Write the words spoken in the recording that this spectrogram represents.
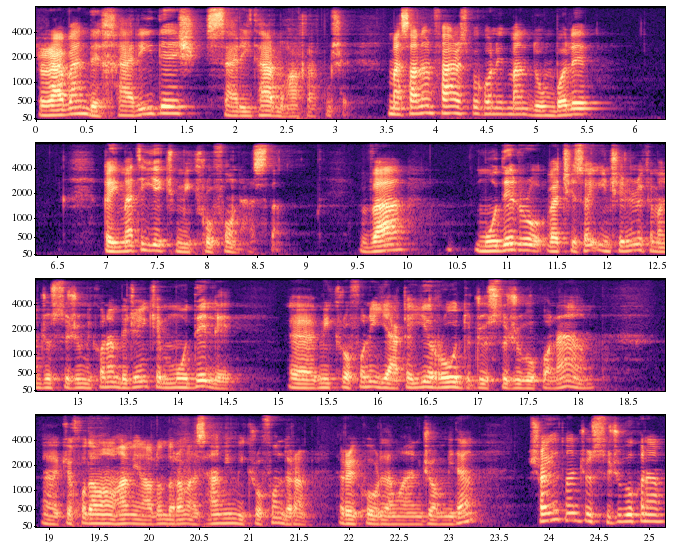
روند خریدش سریعتر محقق میشه. مثلا فرض بکنید من دنبال قیمت یک میکروفون هستم و مدل رو و چیزهای اینچنین رو که من جستجو می‌کنم به جای اینکه مدل میکروفون یقهی Rode جستجو بکنم که خودم هم همین الان دارم از همین میکروفون دارم رکوردم و انجام میدم. شاید من جستجو بکنم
